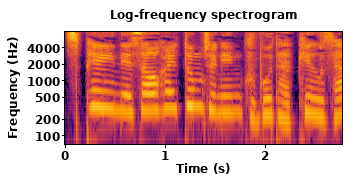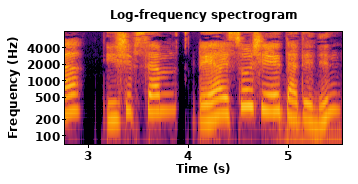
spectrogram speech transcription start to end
스페인에서 활동 중인 구보 다케우사 23 레알 소시에다드는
